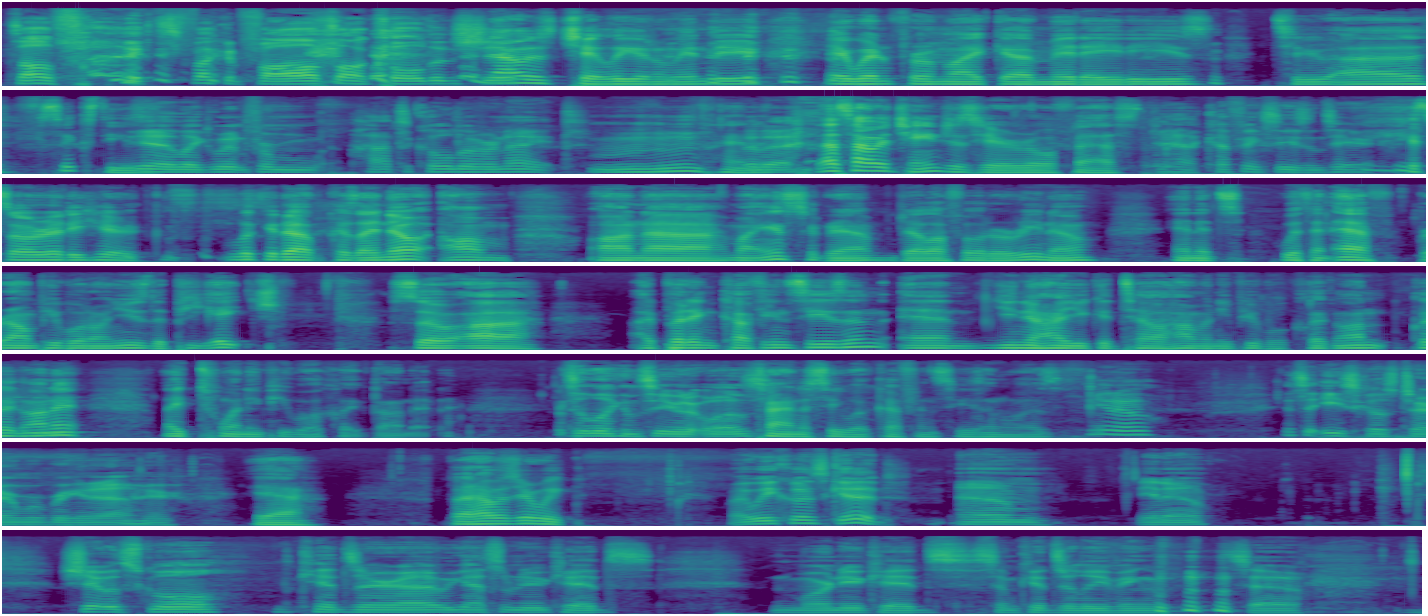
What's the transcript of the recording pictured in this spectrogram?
It's all it's fucking fall. It's all cold and shit. Now it's chilly and windy. it went from like uh, mid 80s to uh 60s. yeah, like went from hot to cold overnight. hmm And But, uh, that's how it changes here real fast. Yeah, cuffing season's here. It's already here. Look it up because I know um on uh, my Instagram Della Foto Reno, and it's with an F. Brown people don't use the PH, so uh, I put in cuffing season, and you know how you could tell how many people click on click on it. Like twenty people clicked on it, To look and see what it was. trying to see what cuffing season was. You know, it's an East Coast term. We're bringing it out here. Yeah, but how was your week? My week was good. Um, you know, shit with school. The kids are. Uh, we got some new kids, more new kids. Some kids are leaving, so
